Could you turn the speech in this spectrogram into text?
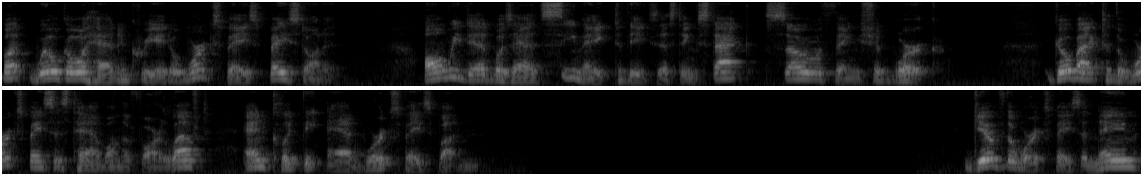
but we'll go ahead and create a workspace based on it. All we did was add CMake to the existing stack, so things should work. Go back to the Workspaces tab on the far left and click the Add Workspace button. Give the workspace a name,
